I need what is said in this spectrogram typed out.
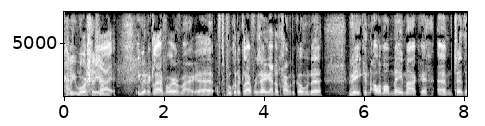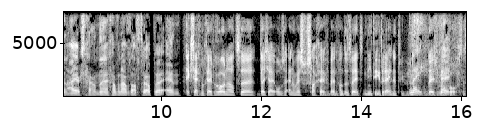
Goedemorgen. Ja, ik ben er klaar voor. Maar uh, of de ploegen er klaar voor zijn, ja, dat gaan we de komende weken allemaal meemaken. Um, Twente en Ajax gaan, uh, gaan vanavond aftrappen. En... Ik zeg nog even, Ronald, uh, dat jij onze NOS-verslaggever bent. Want dat weet niet iedereen natuurlijk nee, op deze vroege ochtend.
